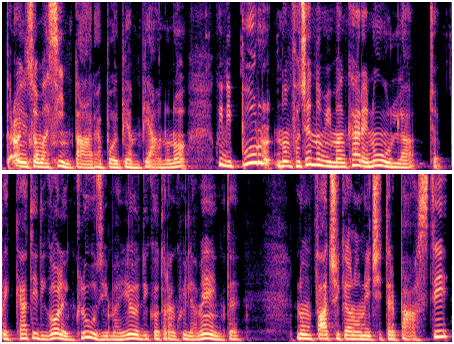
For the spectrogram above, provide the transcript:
però insomma si impara poi pian piano, no? Quindi pur non facendomi mancare nulla, cioè peccati di gola inclusi, ma io lo dico tranquillamente, non faccio i canonici tre pasti,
